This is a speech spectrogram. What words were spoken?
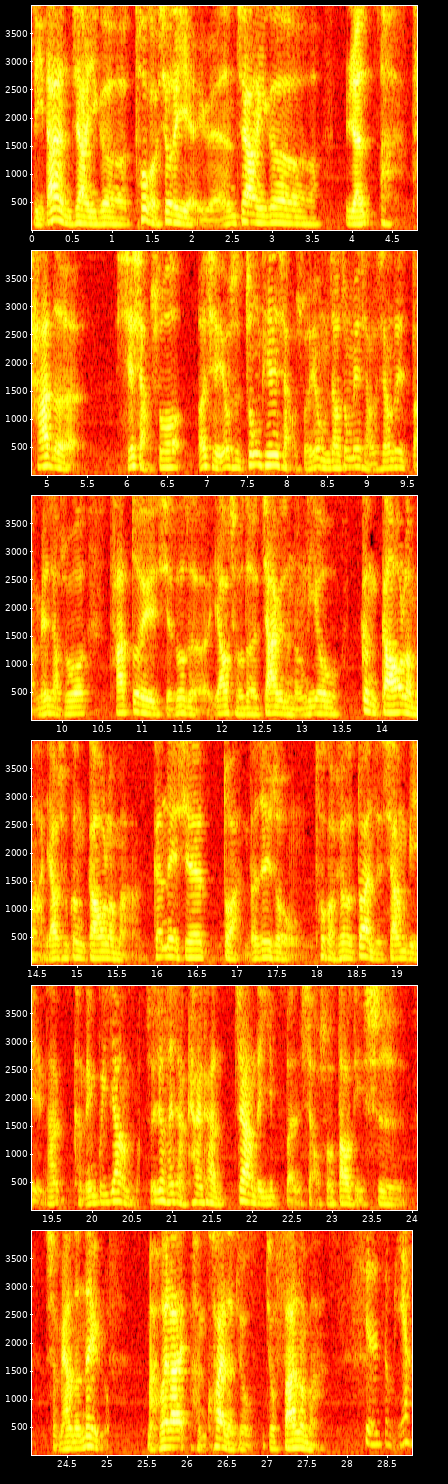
李诞这样一个脱口秀的演员，这样一个人啊，他的写小说，而且又是中篇小说，因为我们知道中篇小说相对短篇小说，他对写作者要求的驾驭的能力又更高了嘛，要求更高了嘛，跟那些短的这种脱口秀的段子相比，它肯定不一样的嘛，所以就很想看看这样的一本小说到底是什么样的内容。买回来很快的就就翻了嘛，写的怎么样？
